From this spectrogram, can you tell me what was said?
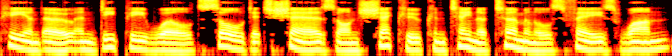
P&O and DP World, sold its shares on Shekou Container Terminals Phase 1,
